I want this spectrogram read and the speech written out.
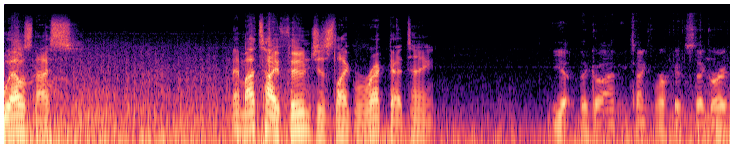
Oh, that was nice. Man, my Typhoon just like wrecked that tank. Yep, they got anti-tank rockets. They're great.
